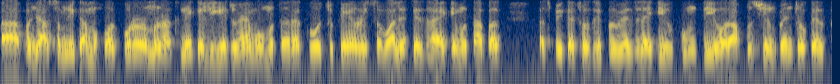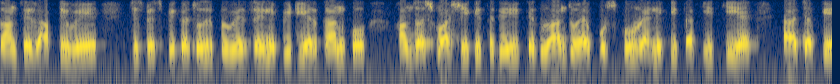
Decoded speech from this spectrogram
पंजाब असम्बली का माहौल पूरा अमन रखने के लिए जो है, वो मुतहरक हो चुके हैं और इस हवाले से राय के मुताबिक स्पीकर चौधरी परवेज लाई की हुकूमती और अपोजिशन बेंचों के अरकान से रबते हुए जिसमें स्पीकर चौधरी परवेज लाई ने पीटी अरकान को हमजा शबाशी की तकरीर के दौरान जो है पुरस्कून रहने की ताकीद की है। जबकि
